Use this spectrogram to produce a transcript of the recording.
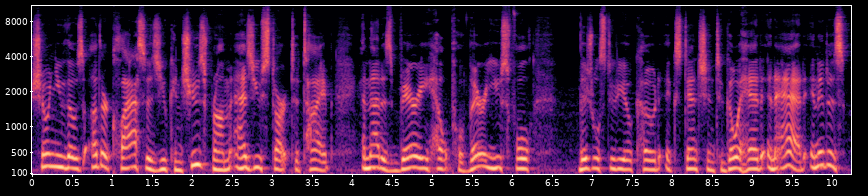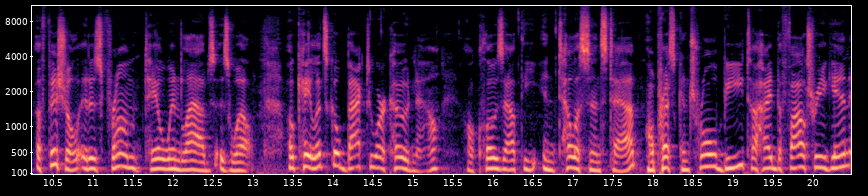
showing you those other classes you can choose from as you start to type. And that is very helpful, very useful Visual Studio Code extension to go ahead and add, and it is official. It is from Tailwind Labs as well. Okay, let's go back to our code now. I'll close out the IntelliSense tab. I'll press Control B to hide the file tree again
